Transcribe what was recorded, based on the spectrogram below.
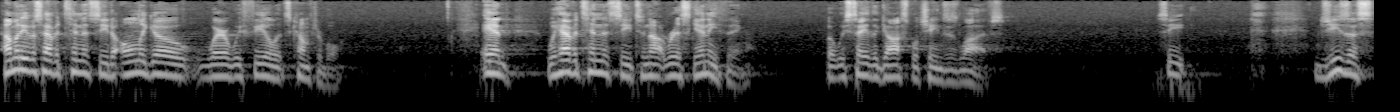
How many of us have a tendency to only go where we feel it's comfortable? And we have a tendency to not risk anything, but we say the gospel changes lives. See, Jesus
